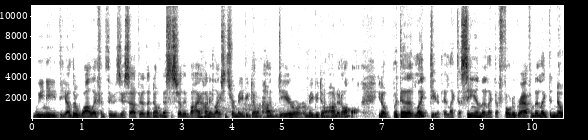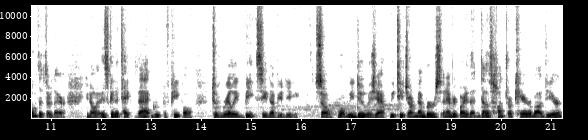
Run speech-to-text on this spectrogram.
we need the other wildlife enthusiasts out there that don't necessarily buy a hunting license or maybe don't hunt deer or, or maybe don't hunt at all, you know, but that like deer. They like to see them, they like to photograph them, they like to know that they're there. You know, it's going to take that group of people to really beat CWD. So what we do is, yeah, we teach our members and everybody that does hunt or care about deer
